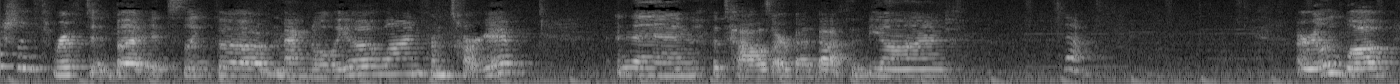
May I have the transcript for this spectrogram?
actually thrifted, but it's like the Magnolia line from Target. And then the towels are Bed Bath & Beyond. Yeah. I really love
